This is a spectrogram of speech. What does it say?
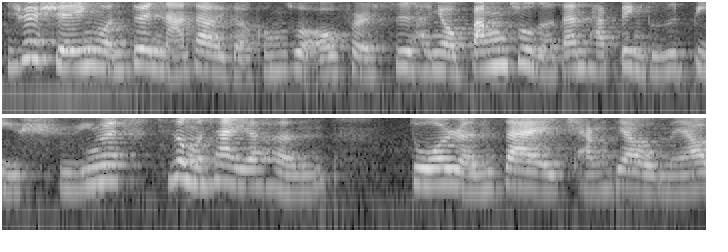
的确学英文对拿到一个工作 offer 是很有帮助的，但它并不是必须。因为其实我们现在也很多人在强调我们要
